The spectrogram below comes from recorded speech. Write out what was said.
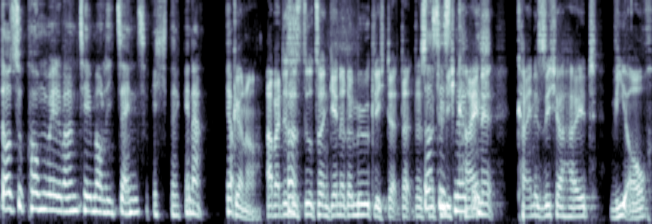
dazu kommen wir beim Thema Lizenzrechte, genau. Ja. Genau, aber das ist sozusagen generell möglich. Da, da, das, das ist natürlich ist keine, keine Sicherheit, wie auch,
